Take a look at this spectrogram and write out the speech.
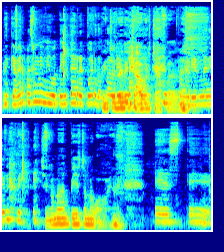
me quedé, a ver, pásenme mi botellita de recuerdo para abrirla, para abrirla de una vez. Si no me dan pisto, no voy. Este,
